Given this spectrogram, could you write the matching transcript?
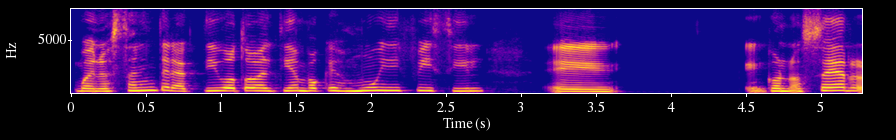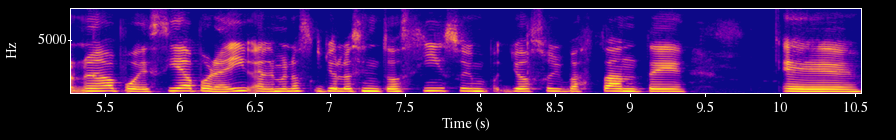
bueno, es tan interactivo todo el tiempo que es muy difícil eh, conocer nueva poesía por ahí, al menos yo lo siento así, yo soy bastante eh,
